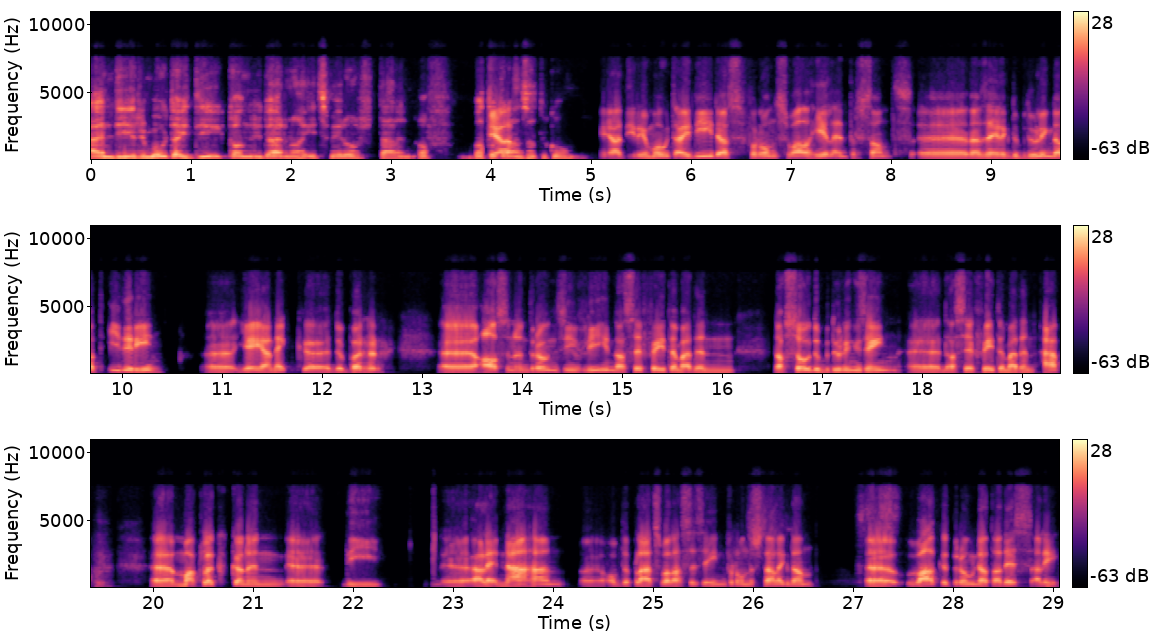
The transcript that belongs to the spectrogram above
En die remote ID, kan u daar nog iets meer over vertellen? Of wat er aan zat te komen? Ja, die remote ID, dat is voor ons wel heel interessant. Uh, dat is eigenlijk de bedoeling dat iedereen, uh, jij en ik, uh, de burger, als ze een drone zien vliegen, dat ze in feite met een, dat zou de bedoeling zijn, dat ze in feite met een app makkelijk kunnen die allee, nagaan op de plaats waar dat ze zijn, veronderstel ik dan. Uh, welke drone dat, dat is. Allee,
